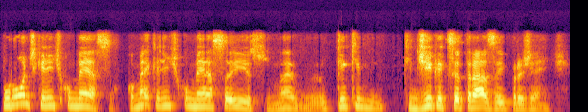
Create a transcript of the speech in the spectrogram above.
por onde que a gente começa? Como é que a gente começa isso? Né? O que, que, que dica que você traz aí para gente?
